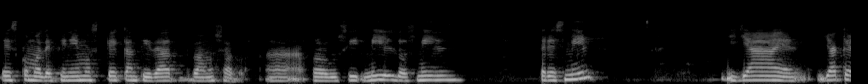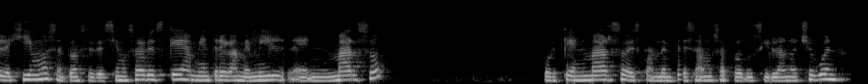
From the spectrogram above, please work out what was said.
es como definimos qué cantidad vamos a, producir, mil, dos mil, 3000 y ya, ya que elegimos, entonces decimos, ¿sabes qué? A mí entrégame 1000 en marzo, porque en marzo es cuando empezamos a producir la Nochebuena,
